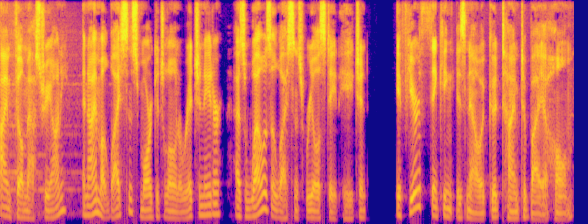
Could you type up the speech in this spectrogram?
I'm Phil Mastriani, and I'm a licensed mortgage loan originator as well as a licensed real estate agent. If you're thinking is now a good time to buy a home,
